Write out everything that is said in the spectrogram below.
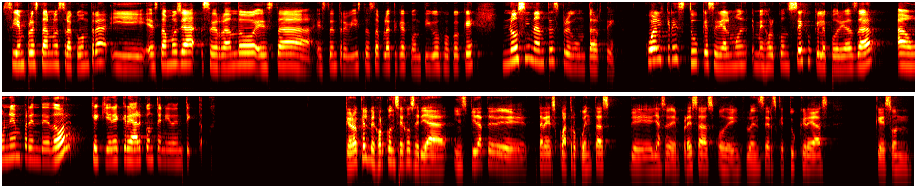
siempre está en nuestra contra y estamos ya cerrando esta, esta entrevista, esta plática contigo, Jocoque, no sin antes preguntarte, ¿cuál crees tú que sería el mejor consejo que le podrías dar a un emprendedor que quiere crear contenido en TikTok? Creo que el mejor consejo sería inspírate de tres, cuatro cuentas de ya sea de empresas o de influencers que tú creas que son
